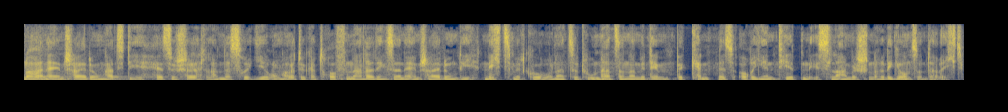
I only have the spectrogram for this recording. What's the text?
Noch eine Entscheidung hat die hessische Landesregierung heute getroffen, allerdings eine Entscheidung, die nichts mit Corona zu tun hat, sondern mit dem bekenntnisorientierten islamischen Religionsunterricht.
